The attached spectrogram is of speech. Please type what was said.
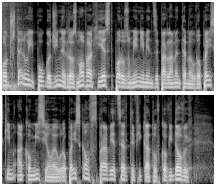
Po 4,5 godzinnych rozmowach jest porozumienie między Parlamentem Europejskim a Komisją Europejską w sprawie certyfikatów covidowych.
